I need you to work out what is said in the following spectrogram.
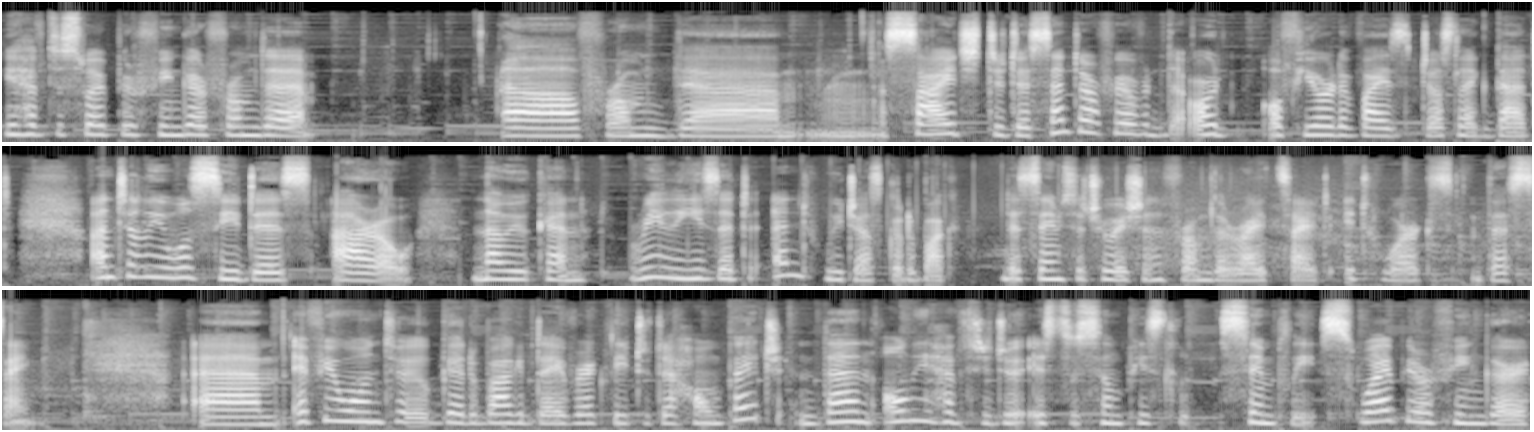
you have to swipe your finger from the uh, from the um, side to the center of your, of your device just like that until you will see this arrow. Now you can release it and we just got back. The same situation from the right side, it works the same. Um, if you want to get back directly to the homepage, then all you have to do is to simply, simply swipe your finger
